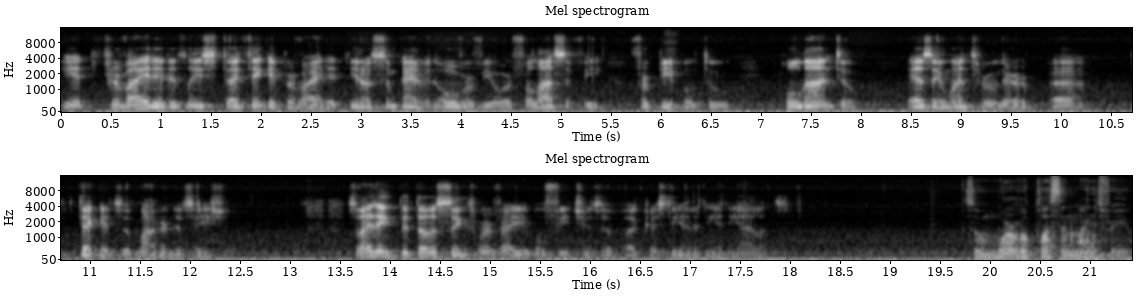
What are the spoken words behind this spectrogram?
it provided, at least I think it provided, you know, some kind of an overview or philosophy for people to hold on to as they went through their uh, decades of modernization. So I think that those things were valuable features of uh, Christianity in the islands. So more of a plus than a minus for you.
